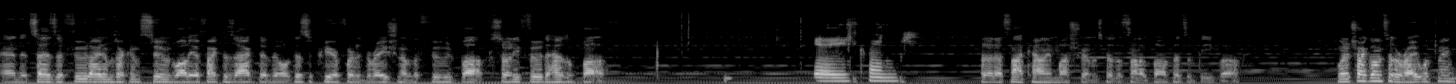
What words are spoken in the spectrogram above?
and it says if food items are consumed while the effect is active it will disappear for the duration of the food buff so any food that has a buff Yay, cringe. so that's not counting mushrooms because it's not a buff it's a debuff want to try going to the right with me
